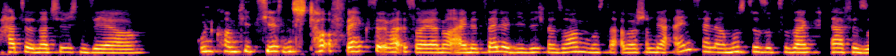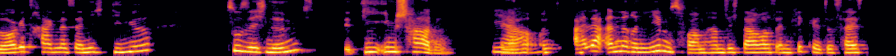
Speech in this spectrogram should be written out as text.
hatte natürlich einen sehr unkomplizierten Stoffwechsel, weil es war ja nur eine Zelle, die sich versorgen musste, aber schon der Einzeller musste sozusagen dafür Sorge tragen, dass er nicht Dinge zu sich nimmt, die ihm schaden. Ja. ja. Und alle anderen Lebensformen haben sich daraus entwickelt. Das heißt,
